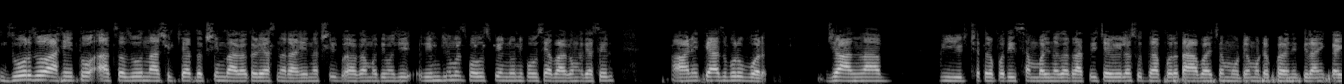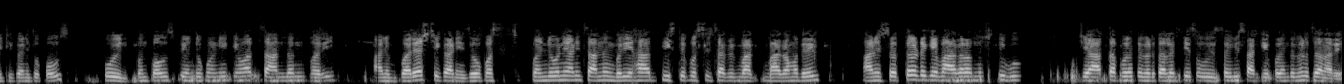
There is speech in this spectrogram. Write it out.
जोर जो आहे तो आजचा जो नाशिकच्या दक्षिण भागाकडे असणार आहे नाशिक भागामध्ये म्हणजे रिमझिमच पाऊस पेंडोनी पाऊस या भागामध्ये असेल. आणि त्याचबरोबर जालना बीड छत्रपती संभाजीनगर रात्रीच्या वेळेला सुद्धा परत आबाळच्या मोठ्या मोठ्या फळ्या येतील आणि काही ठिकाणी तो पाऊस होईल. पण पाऊस पेंडोकणी किंवा चांदणभरी आणि बऱ्याच ठिकाणी जवळपास पेंडोणी आणि चांदणभरी हा तीस ते पस्तीस टक्के भाग- भागामध्ये राहील. आणि सत्तर टक्के भागाला नुसती भू- जे आतापर्यंत घडत आलं ते सव्वीस तारखेपर्यंत घडत जाणार आहे.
